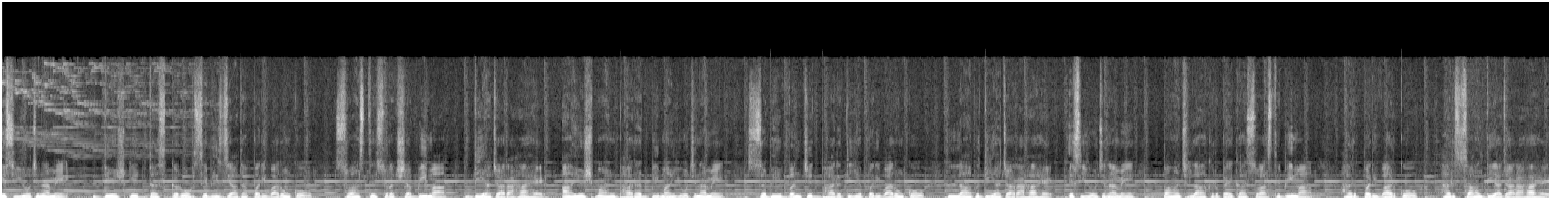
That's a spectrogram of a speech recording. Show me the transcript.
इस योजना में देश के 10 करोड़ से भी ज़्यादा परिवारों को स्वास्थ्य सुरक्षा बीमा दिया जा रहा है। आयुष्मान भारत बीमा योजना में सभी वंचित भारतीय परिवारों को लाभ दिया जा रहा है। इस योजना में पाँच लाख रुपए का स्वास्थ्य बीमा हर परिवार को हर साल दिया जा रहा है,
